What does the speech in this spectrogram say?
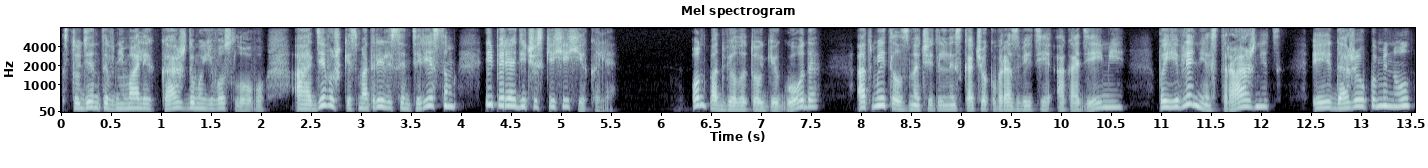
Студенты внимали каждому его слову, а девушки смотрели с интересом и периодически хихикали. Он подвел итоги года, отметил значительный скачок в развитии Академии, появление стражниц и даже упомянул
